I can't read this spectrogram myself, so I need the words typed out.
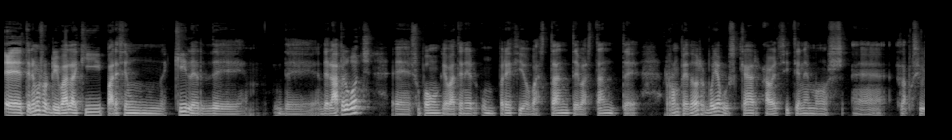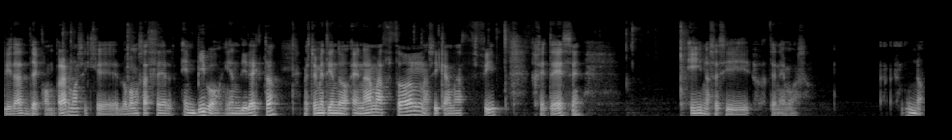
eh, tenemos un rival aquí, parece un killer de, del Apple Watch. Eh, supongo que va a tener un precio bastante, bastante rompedor. Voy a buscar a ver si tenemos eh, la posibilidad de comprarlo, así que lo vamos a hacer en vivo y en directo. Me estoy metiendo en Amazon, así que Amazfit GTS y no sé si lo tenemos. No,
